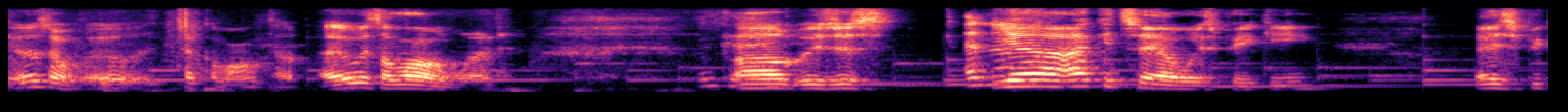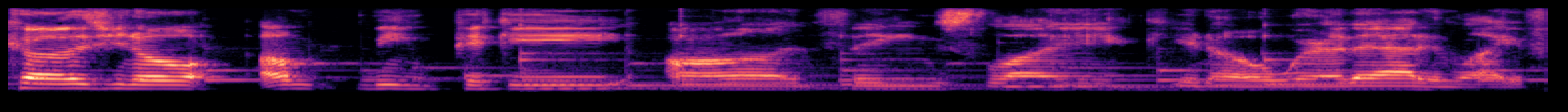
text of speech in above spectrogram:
It was a. It took a long time. It was a long one. Okay. Um, it was just. and then, Yeah, I could say I was picky. It's because you know I'm being picky on things like you know where they at in life?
